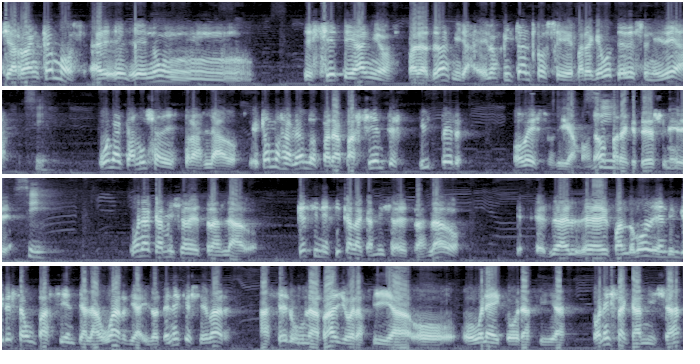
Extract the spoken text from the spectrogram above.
si arrancamos eh, en, un de siete años para atrás, mira, el hospital posee, para que vos te des una idea, una camilla de traslado. Estamos hablando para pacientes hiper obesos, digamos, ¿no? Para que te des una idea. Sí. Una camilla de traslado. ¿Qué significa la camilla de traslado? cuando vos ingresas a un paciente a la guardia y lo tenés que llevar a hacer una radiografía o, una ecografía, con esa camilla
